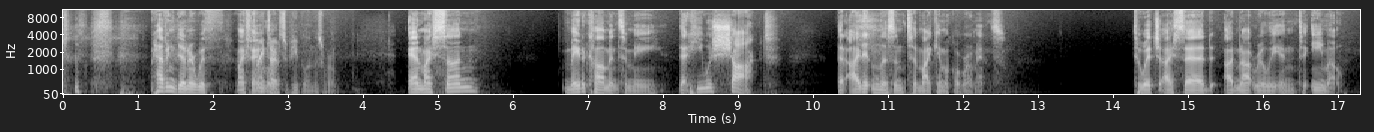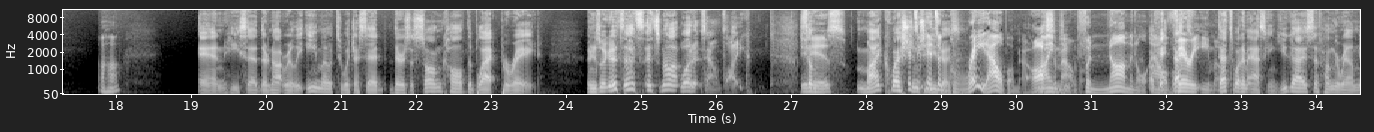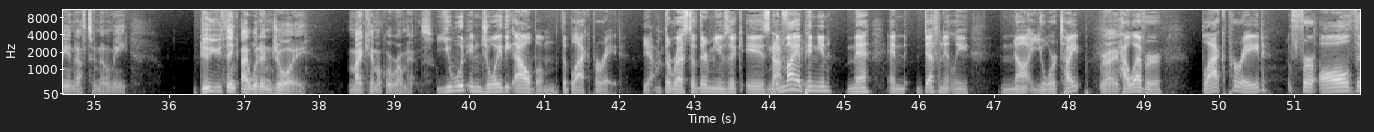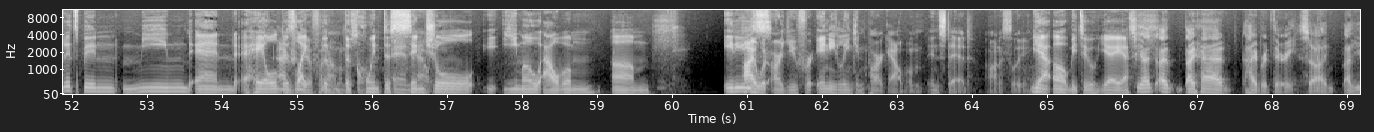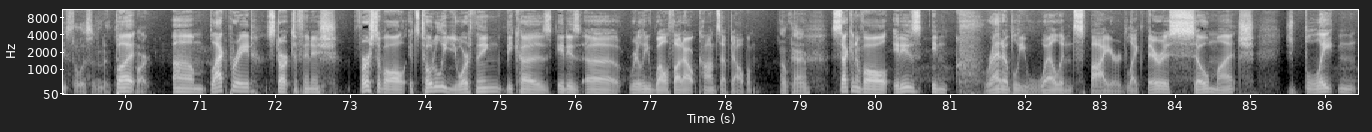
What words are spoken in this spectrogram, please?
having dinner with my Three family, types of people in this world. and my son made a comment to me that he was shocked that I didn't listen to My Chemical Romance. To which I said, I'm not really into emo. uh huh. And he said, they're not really emo. To which I said, there's a song called The Black Parade. And he's like, it's, that's, it's not what it sounds like. It So- is My question It's, to it's you a great album. Awesome mind you. album. Phenomenal Okay, album. very emo. That's what I'm asking. You guys have hung around me enough to know me. Do you think I would enjoy My Chemical Romance? you would enjoy the album, The Black Parade. yeah. The rest of their music is, Not in my you. opinion, meh and definitely not your type. Right. However, Black Parade, for all that it's been memed and hailed as Actually a like the, the quintessential e- emo album, um, it is. I would argue for any Linkin Park album instead, honestly. Yeah. Oh, me too. Yeah, yeah. See, I, I, I had Hybrid Theory, so I, I used to listen to But- Park. Um, Black Parade, start to finish. First of all, it's totally your thing because it is a really well thought out concept album. Okay. Second of all, it is incredibly well inspired. Like there is so much just blatant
